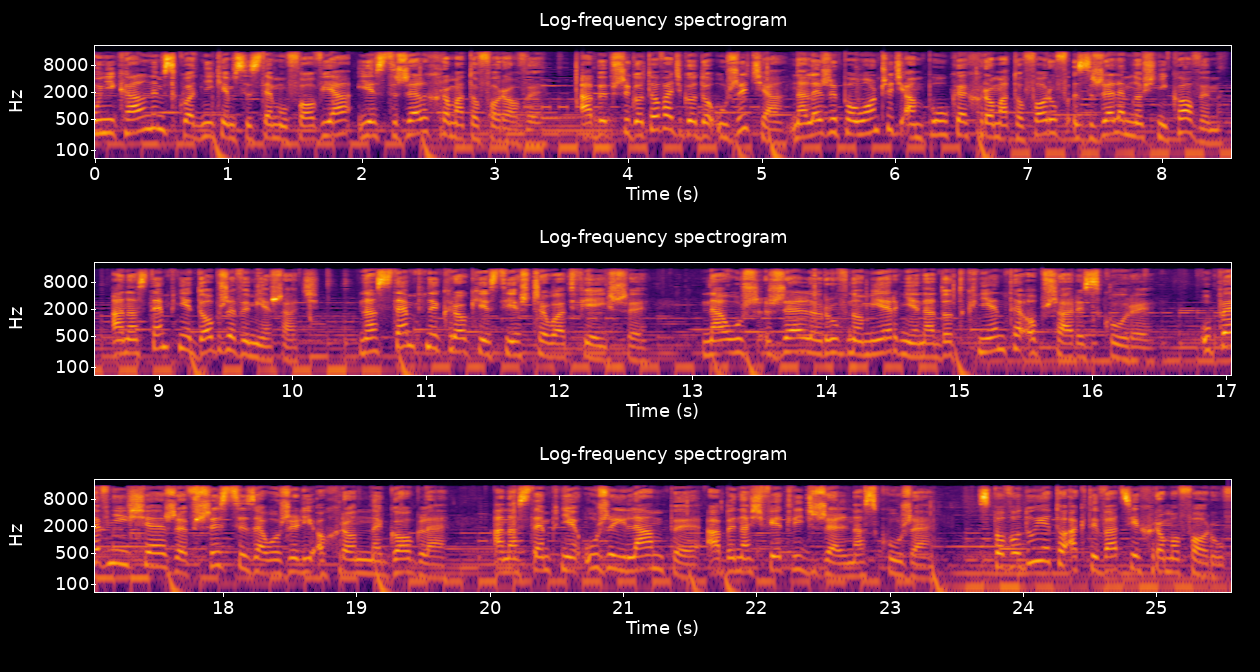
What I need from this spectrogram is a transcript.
Unikalnym składnikiem systemu Fowia jest żel chromatoforowy. Aby przygotować go do użycia, należy połączyć ampułkę chromatoforów z żelem nośnikowym, a następnie dobrze wymieszać. Następny krok jest jeszcze łatwiejszy. Nałóż żel równomiernie na dotknięte obszary skóry. Upewnij się, że wszyscy założyli ochronne gogle, a następnie użyj lampy, aby naświetlić żel na skórze. Spowoduje to aktywację chromoforów,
